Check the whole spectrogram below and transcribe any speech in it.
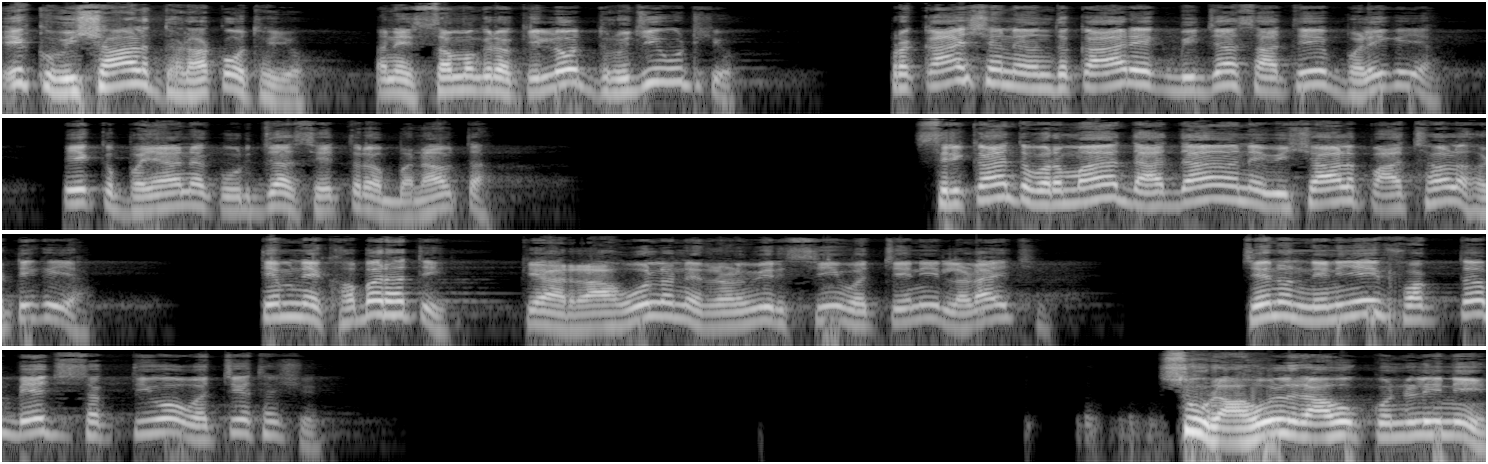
એક વિશાળ ધડાકો થયો અને સમગ્ર કિલ્લો ધ્રુજી ઉઠ્યો. પ્રકાશ અને અંધકાર એકબીજા સાથે ભળી ગયા. એક ભયાનક ઊર્જા ક્ષેત્ર બનાવતા શ્રીકાંત વર્મા, દાદા અને વિશાળ પાછળ હટી ગયા. તેમને ખબર હતી કે આ રાહુલ અને રણવીર સિંહ વચ્ચેની લડાઈ છે, જેનો નિર્ણય ફક્ત બે જ શક્તિઓ વચ્ચે થશે. શું રાહુલ રાહુ કુંડલીની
